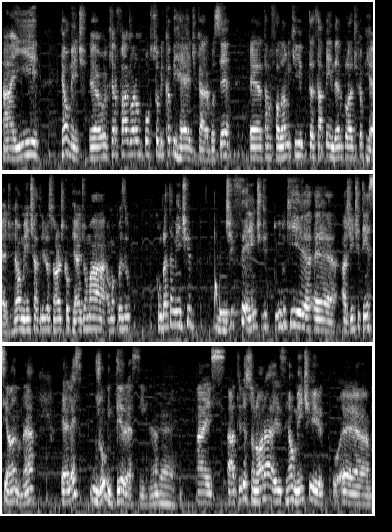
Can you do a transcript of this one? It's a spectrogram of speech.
Aí, realmente, é, eu quero falar agora um pouco sobre Cuphead, cara. Você é, tava falando que tá, tá pendendo pro lado de Cuphead. Realmente a trilha sonora de Cuphead é uma, é uma coisa completamente diferente de tudo que é, a gente tem esse ano, né? É, aliás, o jogo inteiro é assim, né? É. Mas a trilha sonora, eles realmente é,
